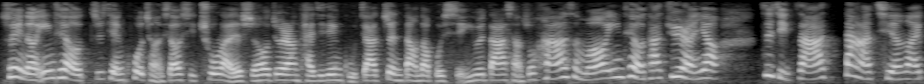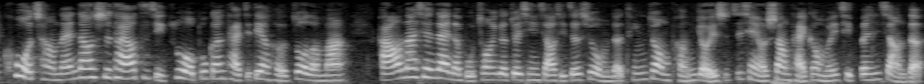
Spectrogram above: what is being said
所以呢，Intel 之前扩厂消息出来的时候，就让台积电股价震荡到不行，因为大家想说，哈，什么 Intel 它居然要自己砸大钱来扩厂，难道是他要自己做，不跟台积电合作了吗？好，那现在呢，补充一个最新消息，这是我们的听众朋友，也是之前有上台跟我们一起分享的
